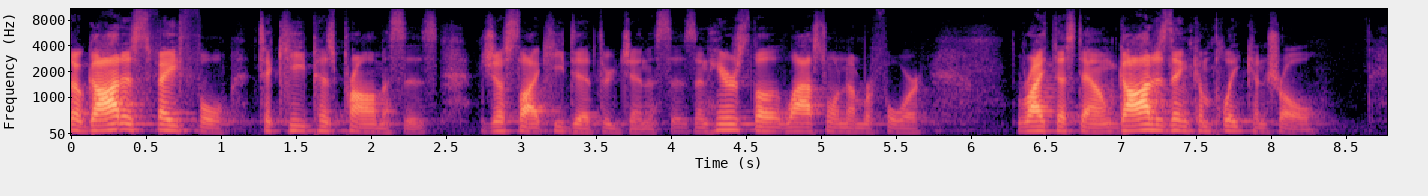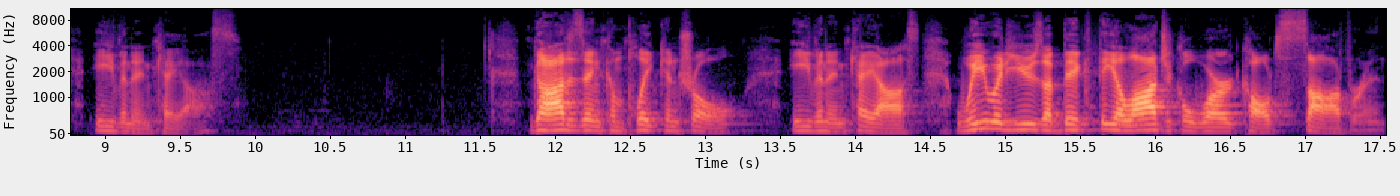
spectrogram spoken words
So God is faithful to keep his promises just like he did through Genesis. And here's the last one, number four. Write this down. God is in complete control, even in chaos. God is in complete control, even in chaos. We would use a big theological word called sovereign.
